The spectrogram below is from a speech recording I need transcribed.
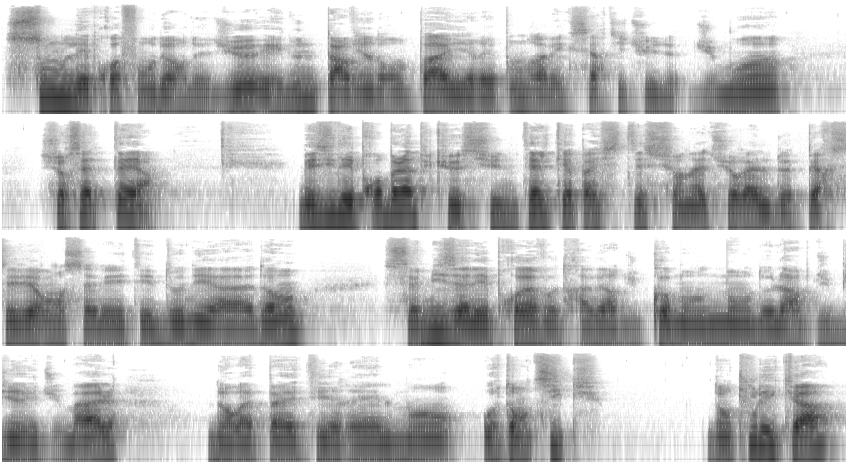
sonde les profondeurs de Dieu et nous ne parviendrons pas à y répondre avec certitude, du moins sur cette terre. Mais il est probable que si une telle capacité surnaturelle de persévérance avait été donnée à Adam, sa mise à l'épreuve au travers du commandement de l'arbre du bien et du mal n'aurait pas été réellement authentique. Dans tous les cas,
